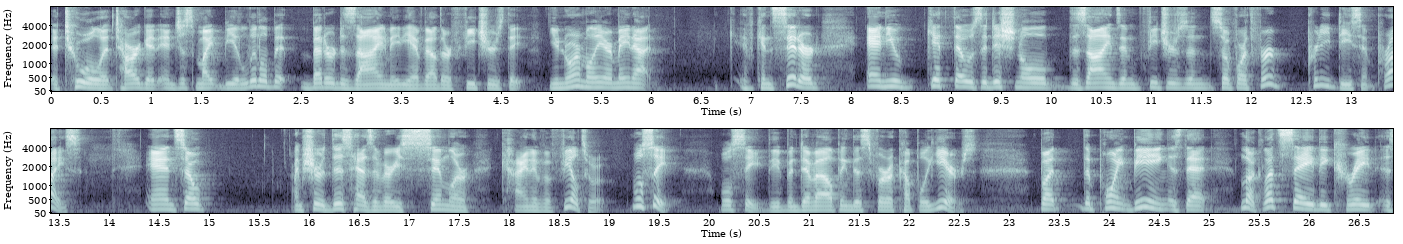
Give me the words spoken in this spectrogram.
a tool at target and just might be a little bit better design maybe have other features that you normally or may not have considered and you get those additional designs and features and so forth for a pretty decent price. And so i'm sure this has a very similar kind of a feel to it. We'll see. We'll see. They've been developing this for a couple years. But the point being is that look, let's say they create a,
